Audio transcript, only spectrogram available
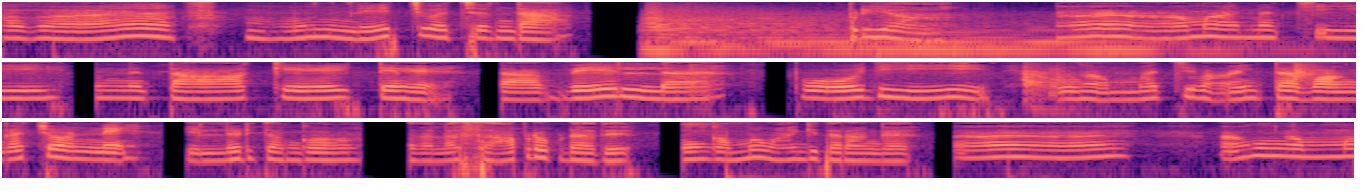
அவ மூணு லேச்சு வச்சிருந்தா. அப்படியா? ஆமா அண்ணாச்சி. உன்னை தான் கேட்டேன். தவே இல்லை. போடி உங்க அம்மாச்சி வாங்கி தருவாங்க சொன்னேன். இல்லடி தங்கம் அதெல்லாம் சாப்பிடக்கூடாது. உங்க அம்மா வாங்கி தராங்க. அவங்க அம்மா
